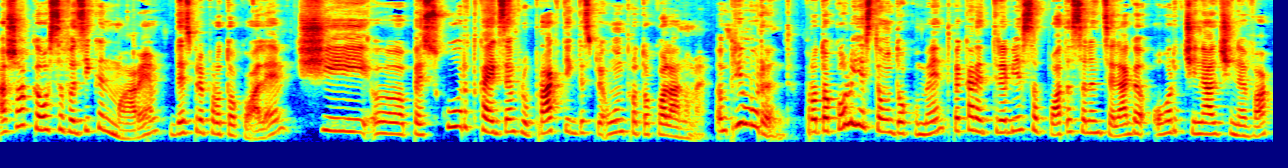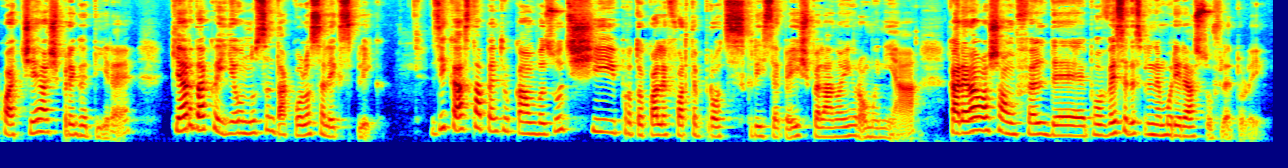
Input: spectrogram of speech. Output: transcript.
Așa că o să vă zic în mare despre protocoale și, uh, pe scurt, ca exemplu practic, despre un protocol anume. În primul rând, protocolul este un document pe care trebuie să poată să-l înțeleagă oricine altcineva cu aceeași pregătire, chiar dacă eu nu sunt acolo să-l explic. Zic asta pentru că am văzut și protocoale foarte prost scrise pe aici, pe la noi în România, care erau așa un fel de poveste despre nemurirea sufletului.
